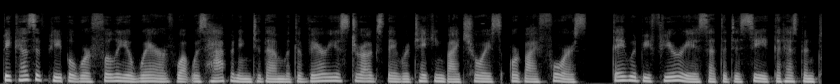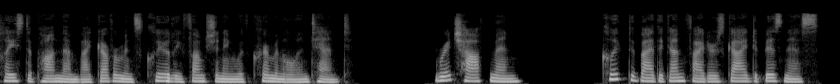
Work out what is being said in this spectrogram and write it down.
Because if people were fully aware of what was happening to them with the various drugs they were taking by choice or by force, they would be furious at the deceit that has been placed upon them by governments clearly functioning with criminal intent. Rich Hoffman. Click to buy the Gunfighter's Guide to Business.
